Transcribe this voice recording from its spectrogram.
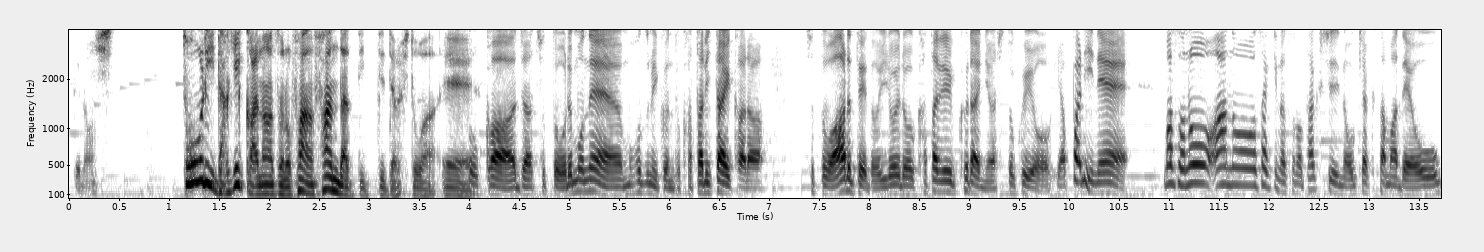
ってのは。一人だけかな、そのファンファンだって言ってた人は。えそうか。じゃあ、ちょっと俺もね、もう穂積君と語りたいから、ちょっとある程度いろいろ語れるくらいにはしとくよ。やっぱりね、まあ、その、あの、さっきのそのタクシーのお客様でお、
